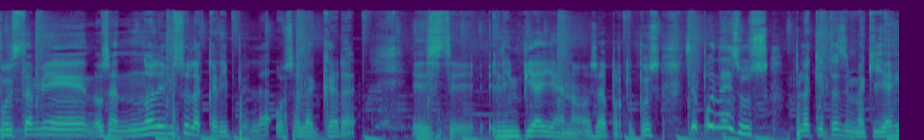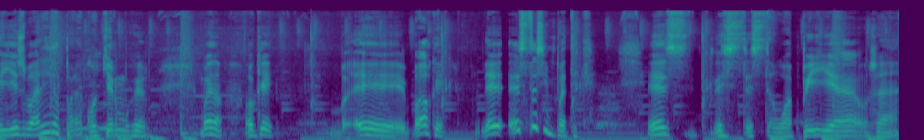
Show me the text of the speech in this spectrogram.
pues también, o sea, no le he visto la caripela, o sea, la cara, este, limpia ya, ¿no? O sea, porque pues se pone sus plaquetas de maquillaje y es válido para cualquier mujer. Bueno, ok, eh, ok, eh, está simpática, es, es, está guapilla, o sea...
